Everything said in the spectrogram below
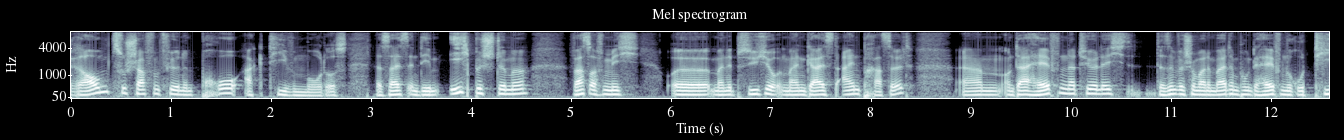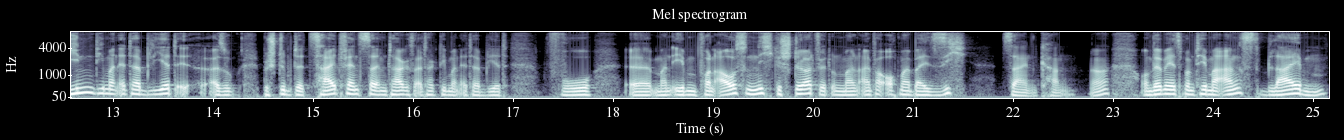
Raum zu schaffen für einen proaktiven Modus. Das heißt, indem ich bestimme, was auf mich, äh, meine Psyche und meinen Geist einprasselt. Ähm, und da helfen natürlich, da sind wir schon bei einem weiteren Punkt, da helfen Routinen, die man etabliert, äh, also bestimmte Zeitfenster im Tagesalltag, die man etabliert, wo äh, man eben von außen nicht gestört wird und man einfach auch mal bei sich sein kann. Ne? Und wenn wir jetzt beim Thema Angst bleiben,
